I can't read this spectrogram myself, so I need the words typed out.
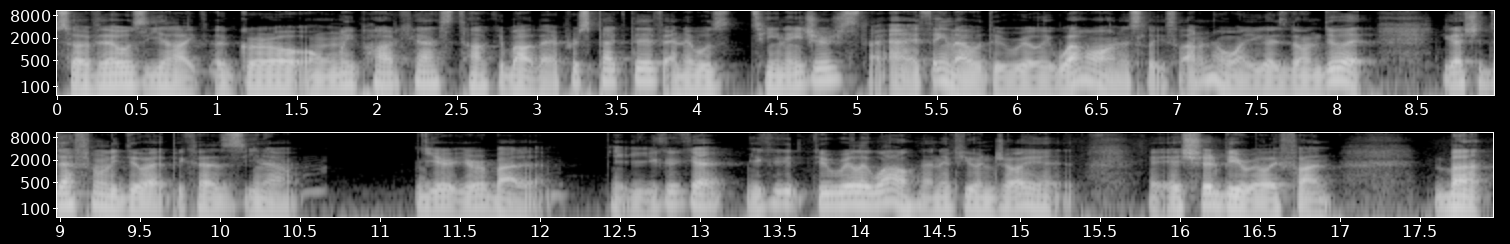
so if there was yeah, like a girl only podcast talking about their perspective and it was teenagers, I think that would do really well, honestly. So I don't know why you guys don't do it. You guys should definitely do it because you know you're you're about it. You could get you could do really well, and if you enjoy it, it should be really fun. But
